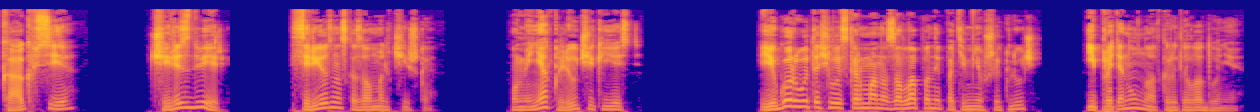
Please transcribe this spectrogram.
«Как все. Через дверь», — серьезно сказал мальчишка. «У меня ключик есть. Егор вытащил из кармана залапанный потемневший ключ и протянул на открытой ладони.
